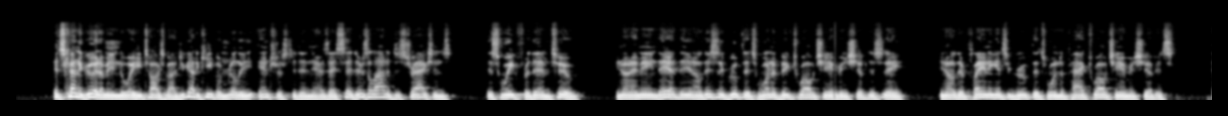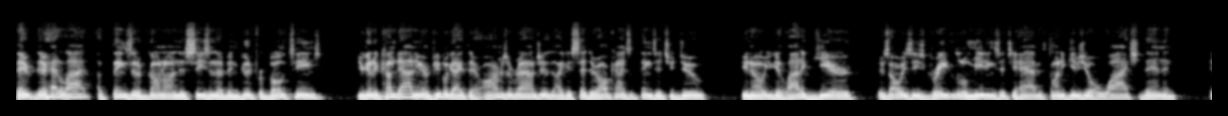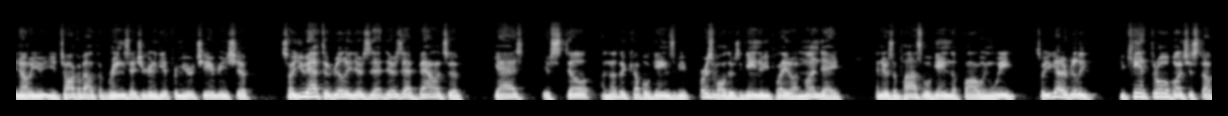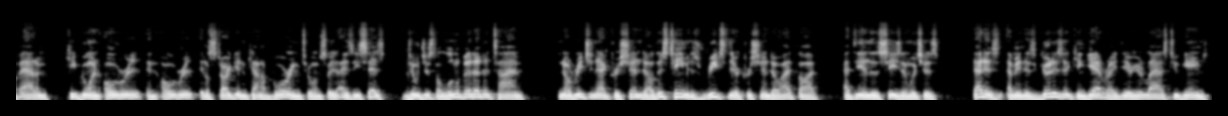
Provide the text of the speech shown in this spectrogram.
It's kind of good. I mean, the way he talks about it, you got to keep them really interested in there. As I said, there's a lot of distractions this week for them too. You know what I mean? They, they you know, this is a group that's won a Big 12 championship. This is a you know, they're playing against a group that's won the Pac-12 championship. It's they they had a lot of things that have gone on this season that have been good for both teams. You're going to come down here and people got their arms around you. Like I said, there are all kinds of things that you do. You know, you get a lot of gear. There's always these great little meetings that you have, and somebody gives you a watch then, and you know, you, you talk about the rings that you're going to get from your championship. So you have to really there's that there's that balance of guys. There's still another couple games to be. First of all, there's a game to be played on Monday and there's a possible game the following week. So you got to really, you can't throw a bunch of stuff at him, keep going over it and over it. It'll start getting kind of boring to him. So as he says, mm-hmm. do just a little bit at a time, you know, reaching that crescendo. This team has reached their crescendo, I thought, at the end of the season, which is, that is, I mean, as good as it can get right there. Your last two games,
